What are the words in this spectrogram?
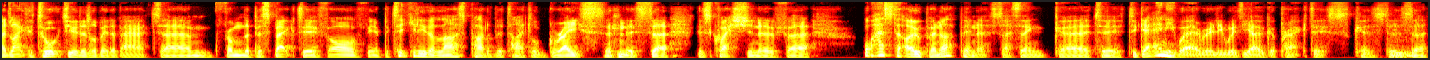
I'd like to talk to you a little bit about um, from the perspective of, you know, particularly the last part of the title, grace, and this uh, this question of uh, what has to open up in us. I think uh, to to get anywhere really with yoga practice, because there's mm.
